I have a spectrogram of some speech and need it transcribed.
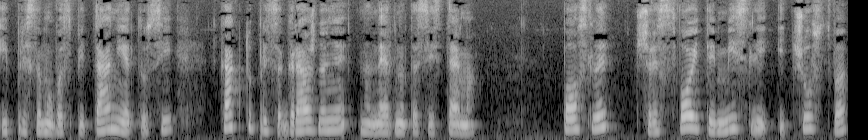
и при самовъзпитанието си, както при съграждане на нервната система. После, чрез своите мисли и чувства,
